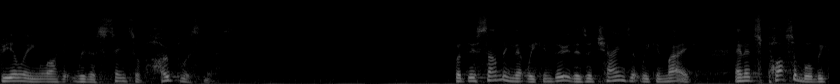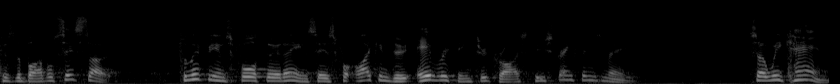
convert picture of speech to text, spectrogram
feeling like it with a sense of hopelessness. But there's something that we can do. There's a change that we can make. And it's possible because the Bible says so. Philippians 4:13 says, "For I can do everything through Christ who strengthens me." So we can.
